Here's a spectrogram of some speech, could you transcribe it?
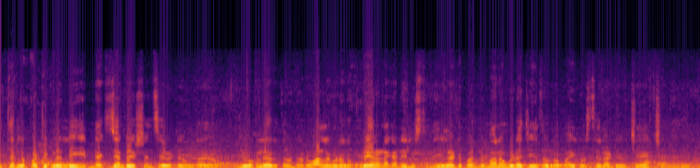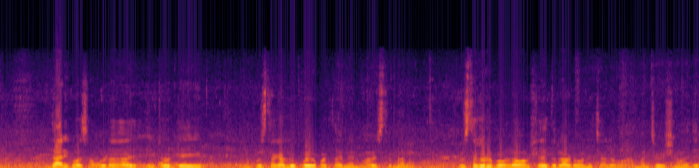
ఇతరుల పర్టికులర్లీ నెక్స్ట్ జనరేషన్స్ ఏవైతే ఉంటాయో యువకులు ఎవరైతే ఉంటారో వాళ్ళకు కూడా ఒక ప్రేరణగా నిలుస్తుంది. ఇలాంటి పనులు మనం కూడా జీవితంలో పైకి వస్తే ఇలాంటివి చేయొచ్చు అనేది. దానికోసం కూడా ఇటువంటి పుస్తకాలు ఉపయోగపడతాయని నేను భావిస్తున్నాను. పుస్తక రూపంలో వంశచరిత్ర రావడం అనేది చాలా మంచి విషయం అది.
